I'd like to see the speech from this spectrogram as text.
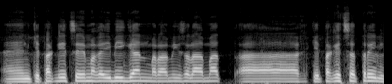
And kita-kits sa mga kaibigan. Maraming salamat. Ah, kita-kits sa trail.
